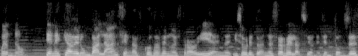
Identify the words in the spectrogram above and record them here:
pues no, tiene que haber un balance en las cosas en nuestra vida y sobre todo en nuestras relaciones. Entonces,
